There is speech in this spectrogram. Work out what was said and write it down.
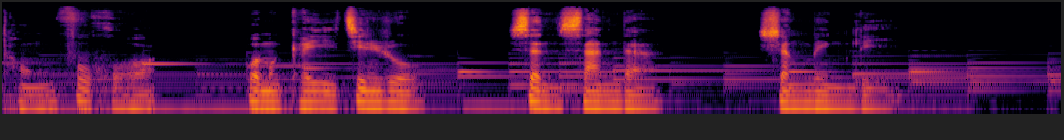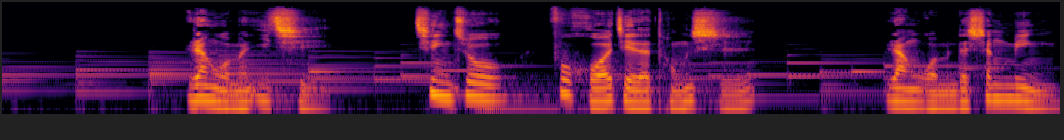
同复活。我们可以进入圣山的生命里，让我们一起庆祝复活节的同时，让我们的生命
